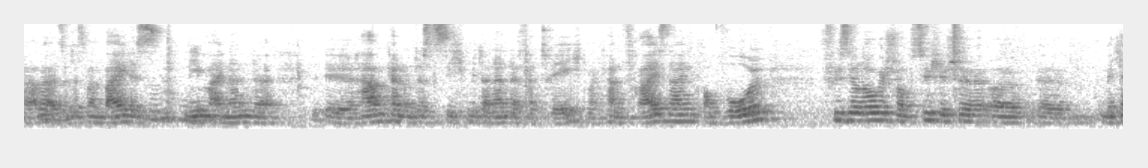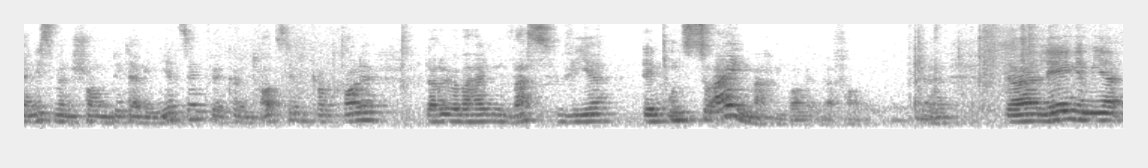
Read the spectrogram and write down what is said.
habe, also dass man beides nebeneinander äh, haben kann und dass es sich miteinander verträgt. Man kann frei sein, obwohl physiologische und psychische äh, Mechanismen schon determiniert sind. Wir können trotzdem Kontrolle darüber behalten, was wir denn uns zu eigen machen wollen davon. Da läge mir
